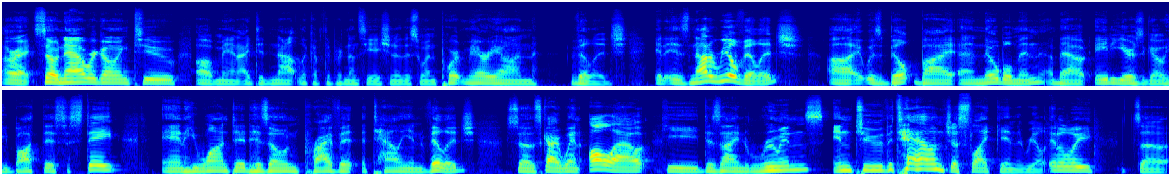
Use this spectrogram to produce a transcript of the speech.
All right. So now we're going to. Oh man, I did not look up the pronunciation of this one. Portmeirion Village. It is not a real village. Uh, it was built by a nobleman about 80 years ago. He bought this estate and he wanted his own private Italian village. So this guy went all out. He designed ruins into the town, just like in the real Italy. It's a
